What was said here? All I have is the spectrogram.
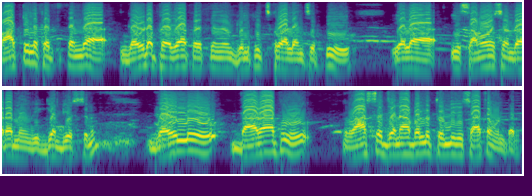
పార్టీల ఖచ్చితంగా గౌడ ప్రజాప్రతినిధులను గెలిపించుకోవాలని చెప్పి ఇలా ఈ సమావేశం ద్వారా మేము విజ్ఞప్తి చేస్తున్నాం. గౌళ్ళు దాదాపు రాష్ట్ర జనాభాలో తొమ్మిది శాతం ఉంటారు.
